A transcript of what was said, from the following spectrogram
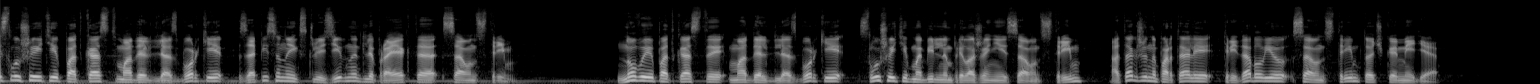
Вы слушаете подкаст «Модель для сборки», записанный эксклюзивно для проекта SoundStream. Новые подкасты «Модель для сборки» слушайте в мобильном приложении SoundStream, а также на портале www.soundstream.media.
